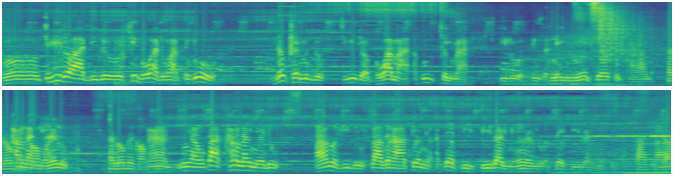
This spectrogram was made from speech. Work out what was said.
ဟိုတပည့်တော်ကဒီလိုရှိဘဝတုန်းကသူတို့လောက်ခဲ့မှုလို့တပည့်တော်ဘဝမှာအခုချိန်မှာဒီလိုဒီအနေနဲ့ပြောဆိုခံရတယ်နှလုံးခံသွင်းလိုကောက်င်းမယ်လို့နှလုံးသွင်းကောင်းပါအာညောင်ကခံလိုက်မယ်လို့ဘာမှဒီလိုသာသနာအတွက်နဲ့အသက်ပြီးပေးလိုက်မယ်လို့အသက်ပေးလိုက်မယ်ဆိုသာသာသာ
